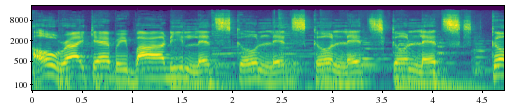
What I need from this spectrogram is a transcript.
Alright everybody, let's go, let's go, let's go, let's go.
